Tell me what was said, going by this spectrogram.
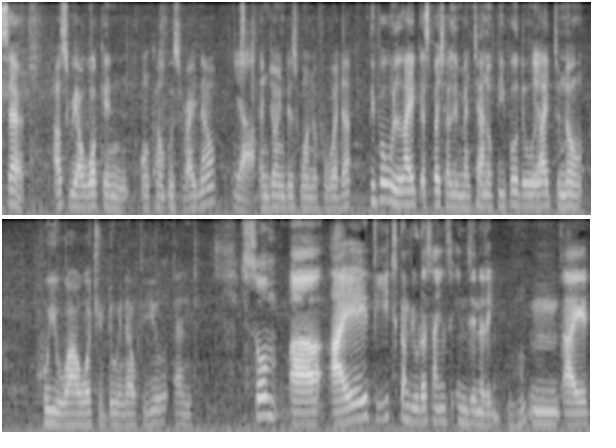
sir, as we are walking on campus right now, Yeah. enjoying this wonderful weather, people would like, especially my channel people, they would Yeah. like to know who you are, what you do in LPU, and So uh, I teach computer science engineering. Mm, I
